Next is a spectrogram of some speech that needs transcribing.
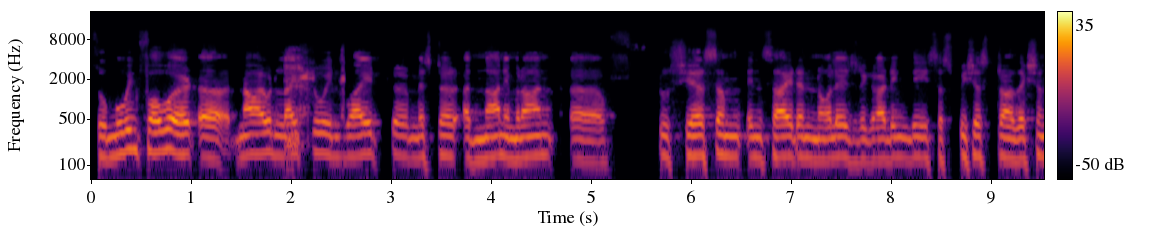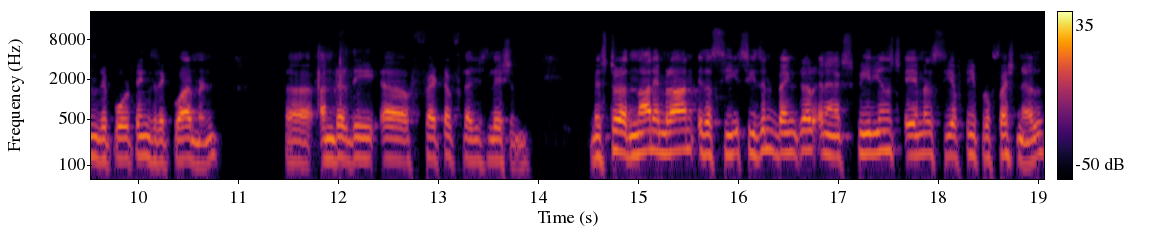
So moving forward, now I would like to invite Mr. Adnan Imran to share some insight and knowledge regarding the suspicious transaction reporting requirement uh, under the uh, FATF legislation. Mr. Adnan Imran is a seasoned banker and an experienced AML CFT professional.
